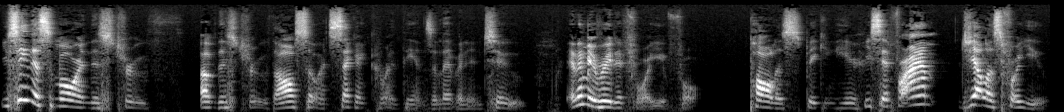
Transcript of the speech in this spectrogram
You see this more in this truth, of this truth, also in 2 Corinthians 11 and 2. And let me read it for you, for Paul is speaking here. He said, For I am jealous for you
